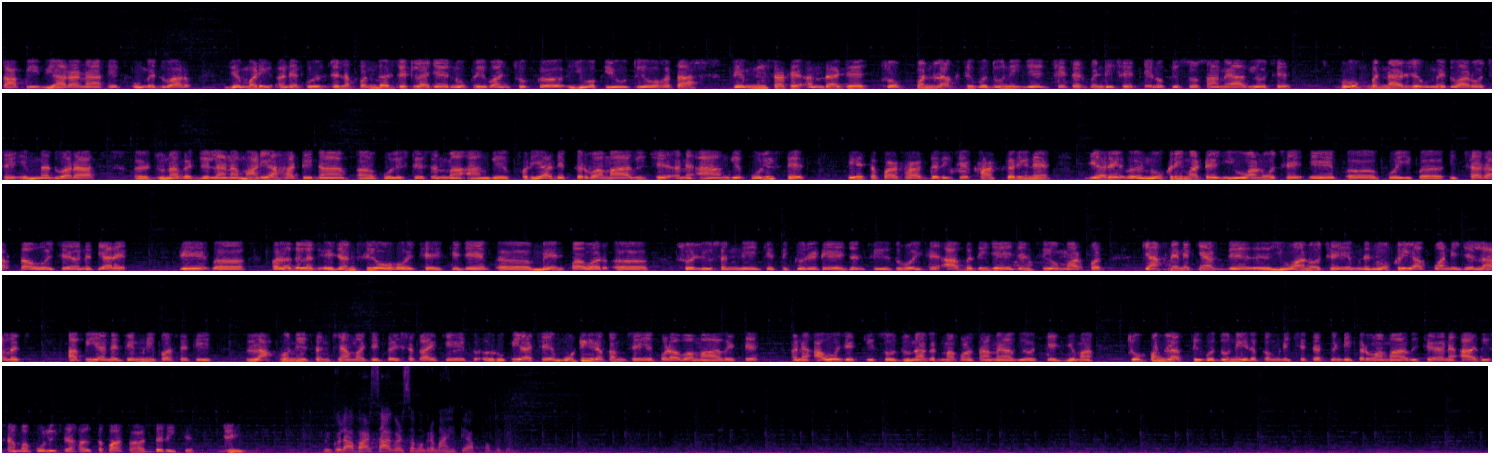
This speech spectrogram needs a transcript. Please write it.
તાપી વ્યારાના એક ઉમેદવાર જે મળી અને કુલ જેટલા પંદર જેટલા જે નોકરી વાંછુક યુવક, યુવતીઓ હતા, તેમની સાથે અંદાજે ચોપન લાખથી વધુની જે છેતરપિંડી છે, તેનો કિસ્સો સામે આવ્યો છે. ભોગ બનનાર જે ઉમેદવારો છે, એમના દ્વારા જુનાગઢ જિલ્લાના માળિયા હાટીના પોલીસ સ્ટેશનમાં આ અંગે ફરિયાદ કરવામાં આવી છે અને આ અંગે પોલીસે એ તપાસ હાથ ધરી છે. ખાસ કરીને જ્યારે નોકરી માટે યુવાનો છે, એ કોઈ ઈચ્છા રાખતા હોય છે અને ત્યારે જે અલગ અલગ એજન્સીઓ હોય છે કે જે મેન પાવર સોલ્યુશનની કે સિક્યુરિટી એજન્સીઝ હોય છે, આ બધી જે એજન્સીઓ મારફત ક્યાંક ને ક્યાંક જે યુવાનો છે એમને નોકરી આપવાની જે લાલચ આપી અને તેમની પાસેથી લાખોની સંખ્યામાં જે કહી શકાય કે એક રૂપિયા છે, મોટી રકમ છે એ પડાવવામાં આવે છે. અને આવો જ એક કિસ્સો જુનાગઢમાં પણ સામે આવ્યો છે જેમાં ચોપન લાખથી વધુની રકમની છેતરપિંડી કરવામાં આવી છે અને આ દિશામાં પોલીસે હાલ તપાસ હાથ ધરી છે. જી. બિલકુલ આભાર સાગર સમગ્ર માહિતી આપવા બદલ.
